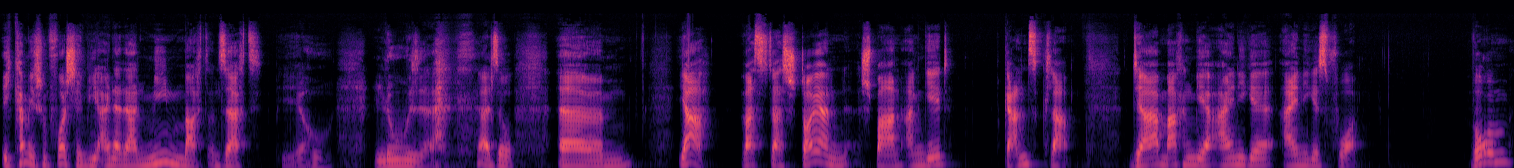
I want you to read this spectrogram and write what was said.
ich kann mir schon vorstellen, wie einer da ein Meme macht und sagt, Juhu, Loser. Also ähm, ja, was das Steuern sparen angeht, ganz klar. Da machen mir einige einiges vor. Worum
